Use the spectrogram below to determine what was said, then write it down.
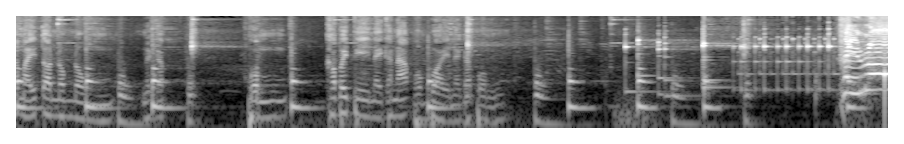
สมัยตอนนมๆนะครับ ผมเข้าไปตีในคณะผมบ่อยนะครับผมให้ร่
